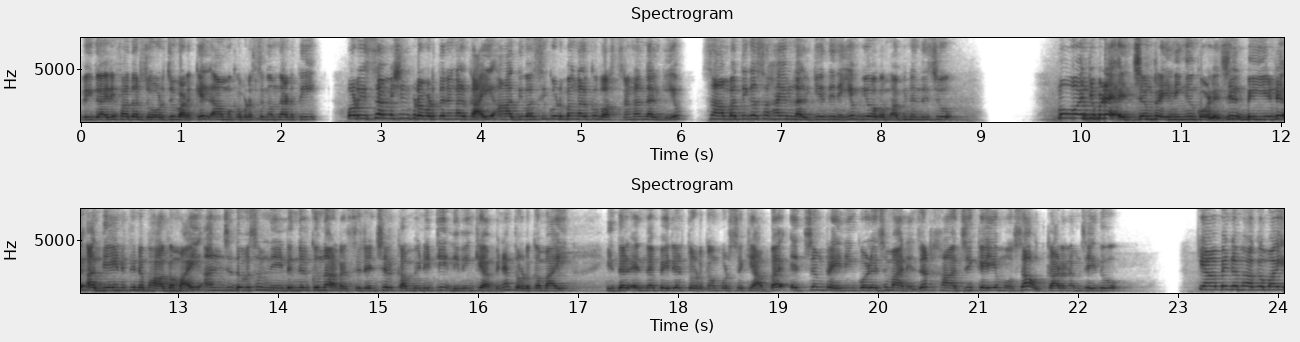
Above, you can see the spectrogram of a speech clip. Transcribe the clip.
വികാരി ഫാദർ ജോർജ് വടക്കിൽ ആമുഖ പ്രസംഗം നടത്തി. ഒറീസ മിഷൻ പ്രവർത്തനങ്ങൾക്കായി ആദിവാസി കുടുംബങ്ങൾക്ക് വസ്ത്രങ്ങൾ നൽകിയും സാമ്പത്തിക സഹായം നൽകിയതിനെയും യോഗം അഭിനന്ദിച്ചു. മൂവാറ്റുപുഴ എച്ച് എം ട്രെയിനിങ് കോളേജിൽ ബി എഡ് അധ്യയനത്തിന്റെ ഭാഗമായി അഞ്ച് ദിവസം നീണ്ടു നിൽക്കുന്ന റെസിഡൻഷ്യൽ കമ്മ്യൂണിറ്റി ലിവിംഗ് ക്യാമ്പിന് തുടക്കമായി. ഇതൾ എന്ന പേരിൽ തുടക്കം കുറിച്ച camp H M training college manager Haji K M Moosa ഉദ്ഘാടനം ചെയ്തു. ക്യാമ്പിന്റെ ഭാഗമായി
